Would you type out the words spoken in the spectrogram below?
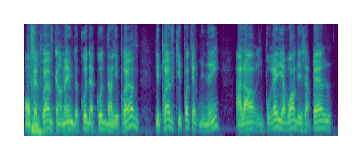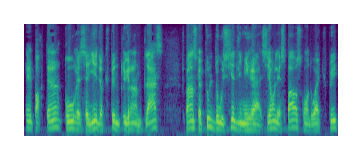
on fait preuve quand même de coude à coude dans l'épreuve, l'épreuve qui n'est pas terminée. Alors, il pourrait y avoir des appels importants pour essayer d'occuper une plus grande place. Je pense que tout le dossier de l'immigration, l'espace qu'on doit occuper,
